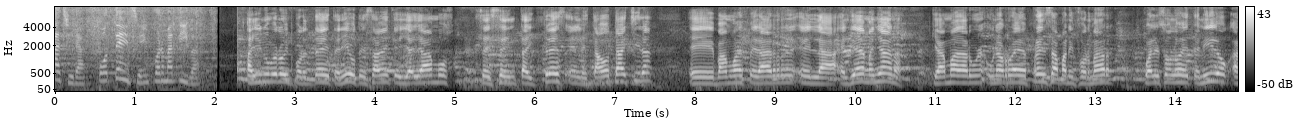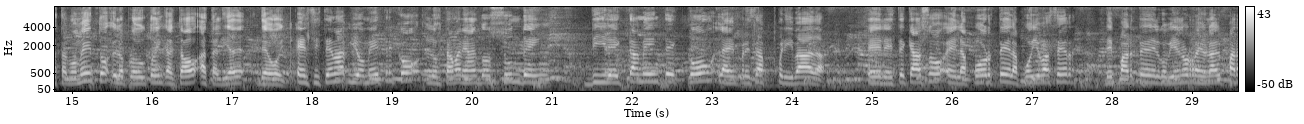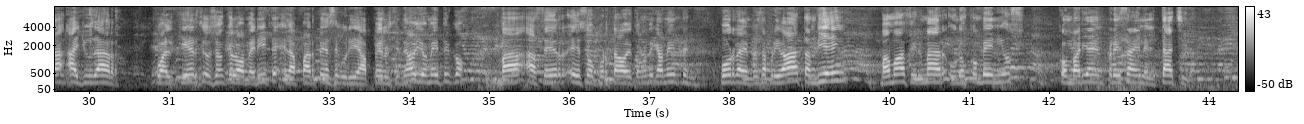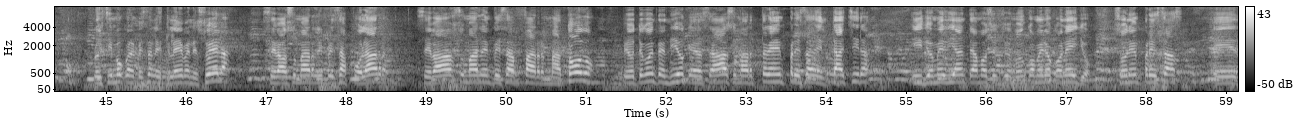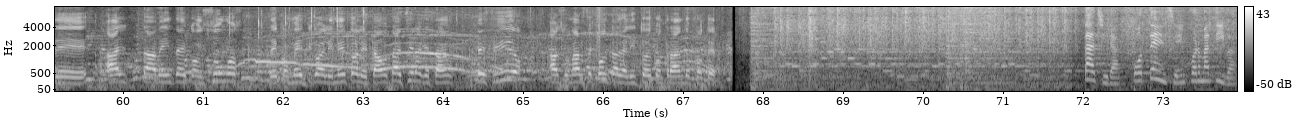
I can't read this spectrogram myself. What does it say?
Táchira, potencia informativa. Hay un número importante de detenidos, ustedes saben que ya llevamos 63 en el estado Táchira. Eh, vamos a esperar el, día de mañana que vamos a dar una, rueda de prensa para informar cuáles son los detenidos hasta el momento y los productos incautados hasta el día de, hoy. El sistema biométrico lo está manejando Sunden directamente con las empresas privadas. En este caso, el aporte, el apoyo va a ser de parte del gobierno regional para ayudar cualquier situación que lo amerite en la parte de seguridad, pero el sistema biométrico va a ser eh, soportado económicamente por las empresas privadas. También vamos a firmar unos convenios con varias empresas en el Táchira. Lo hicimos con la empresa Nestlé de Venezuela, se va a sumar la empresa Polar, se va a sumar la empresa Farmatodo, pero tengo entendido que se van a sumar tres empresas del Táchira y Dios mediante vamos a firmar un convenio con ellos. Son empresas eh, de alta venta de consumos de cosméticos, de alimentos del Estado Táchira que están decididos a sumarse contra el delito de contrabando en frontera. Táchira, potencia informativa.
